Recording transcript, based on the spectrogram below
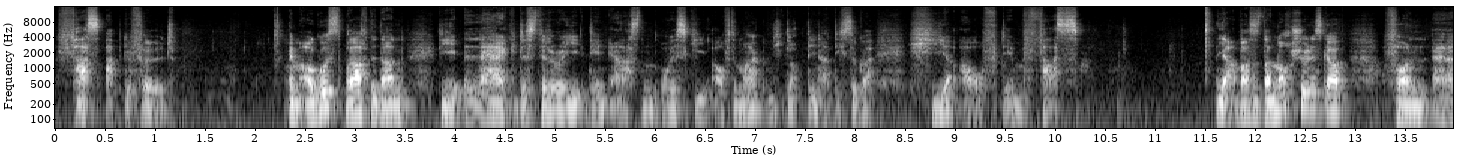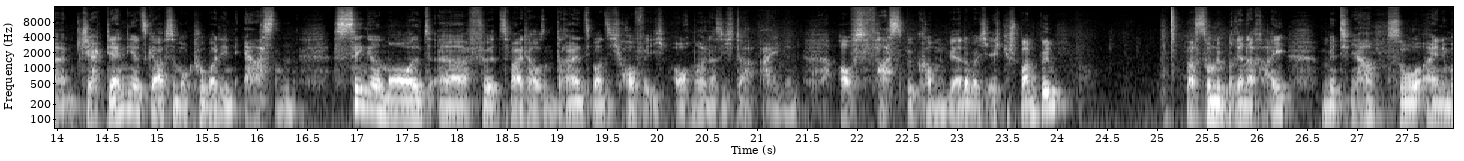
Fass abgefüllt. Im August brachte dann die Lag Distillery den ersten Whisky auf den Markt und ich glaube, den hatte ich sogar hier auf dem Fass. Ja, was es dann noch Schönes gab, von äh, Jack Daniels gab es im Oktober den ersten Single Malt äh, für 2023. Hoffe ich auch mal, dass ich da einen aufs Fass bekommen werde, weil ich echt gespannt bin, was so eine Brennerei mit ja, so einem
